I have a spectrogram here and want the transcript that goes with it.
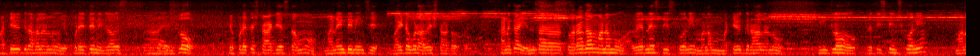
మట్టి విగ్రహాలను ఎప్పుడైతే నిల్వ ఇంట్లో ఎప్పుడైతే స్టార్ట్ చేస్తామో మన ఇంటి నుంచి బయట కూడా అవే స్టార్ట్ అవుతాయి. కనుక ఎంత త్వరగా మనము అవేర్నెస్ తీసుకొని మనం మట్టి విగ్రహాలను ఇంట్లో ప్రతిష్ఠించుకొని మన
